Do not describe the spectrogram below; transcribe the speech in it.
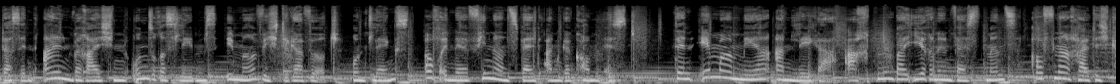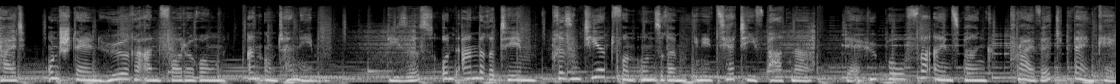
das in allen Bereichen unseres Lebens immer wichtiger wird und längst auch in der Finanzwelt angekommen ist. Denn immer mehr Anleger achten bei ihren Investments auf Nachhaltigkeit und stellen höhere Anforderungen an Unternehmen. Dieses und andere Themen präsentiert von unserem Initiativpartner, der Hypo Vereinsbank Private Banking.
